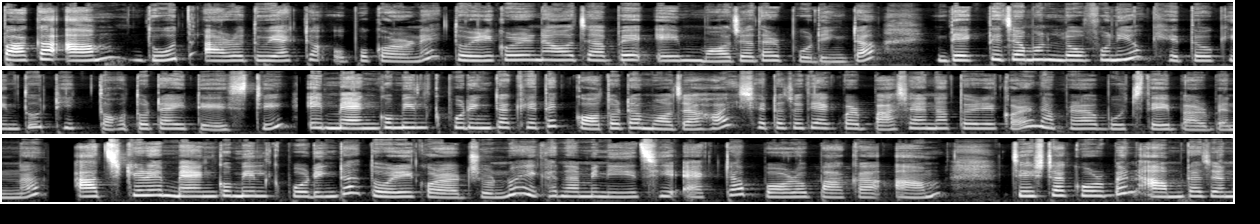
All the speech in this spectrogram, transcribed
পাকা আম, দুধ আরও দুই একটা উপকরণে তৈরি করে নেওয়া যাবে এই মজাদার পুডিংটা। দেখতে যেমন লোভনীয়, খেতেও কিন্তু ঠিক ততটাই টেস্টি। এই ম্যাঙ্গো মিল্ক পুডিংটা খেতে কতটা মজা হয় সেটা যদি একবার বাসায় না তৈরি করেন, আপনারা বুঝতেই পারবেন না। আজকের এই ম্যাঙ্গো মিল্ক পুডিংটা তৈরি করার জন্য এখানে আমি নিয়েছি একটা বড় পাকা আম। চেষ্টা করবেন আমটা যেন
